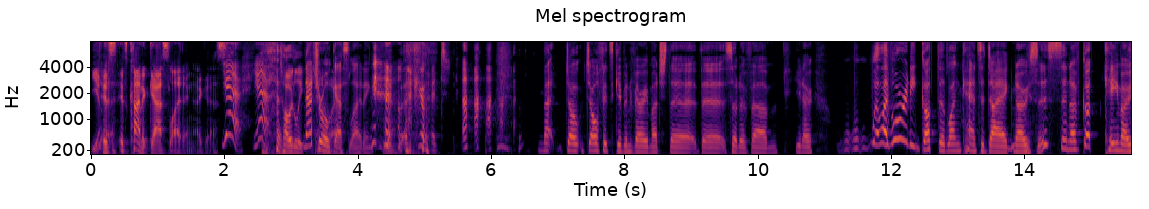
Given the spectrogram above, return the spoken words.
Yeah. It's it's kind of gaslighting, I guess. yeah yeah. Totally. Natural In a gaslighting? good. Matt Joel, Joel Fitzgibbon very much the the sort of um, you know well I've already got the lung cancer diagnosis and I've got chemo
